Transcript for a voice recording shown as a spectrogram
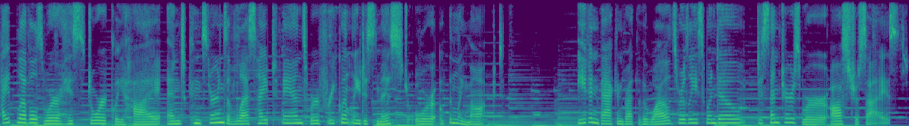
Hype levels were historically high, and concerns of less hyped fans were frequently dismissed or openly mocked. Even back in Breath of the Wild's release window, dissenters were ostracized.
